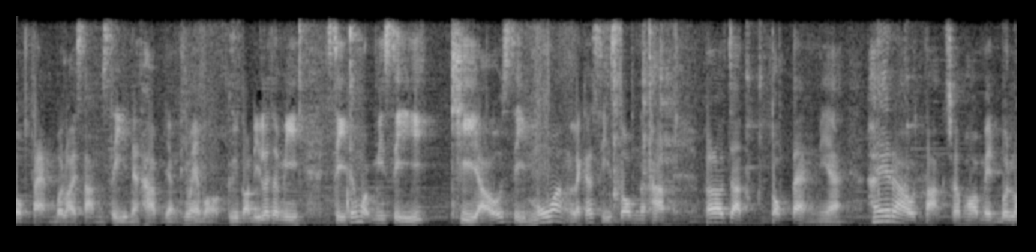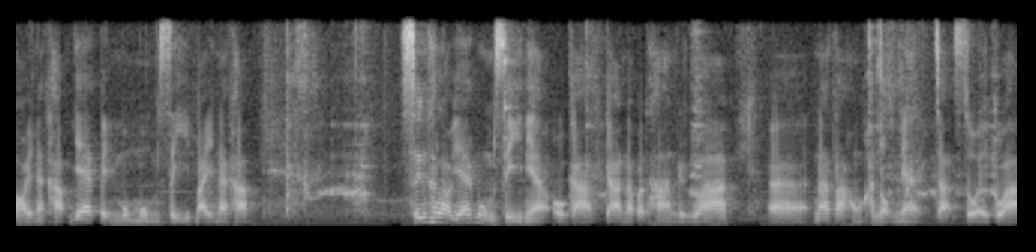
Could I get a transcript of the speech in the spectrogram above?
ตกแต่งบัวลอยสามสีนะครับอย่างที่ไม่บอกคือตอนนี้เราจะมีสีทั้งหมดมีสีเขียว สีม่วง และก็สีส้มนะครับ แล้วเราจะตกแต่งเนี่ยให้เราตักเฉพาะเม็ดบัวลอยนะครับ แยกเป็นมุมมุมสีไปนะครับ ซึ่งถ้าเราแยกมุมสีเนี่ยโอกาสการรับประทานหรือว่าหน้าตาของขนมเนี่ยจะสวยกว่า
